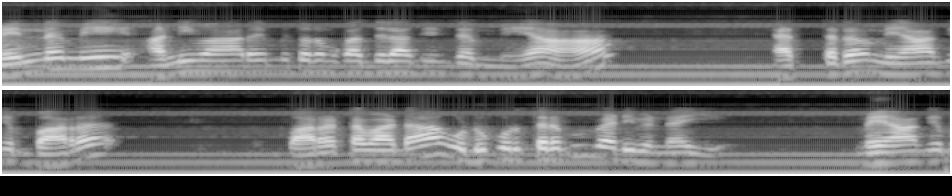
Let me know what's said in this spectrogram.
මෙන්න මේ අනිවාර්යයෙන්ම එතකොට මොකක්ද වෙලා තියෙන්නේ දැන් මෙයා ඇත්තටම මෙයාගේ බර බරට වඩා උඩුකුරු තරපම වැඩි වෙන්නේ අයියේ. මෙයාගේ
